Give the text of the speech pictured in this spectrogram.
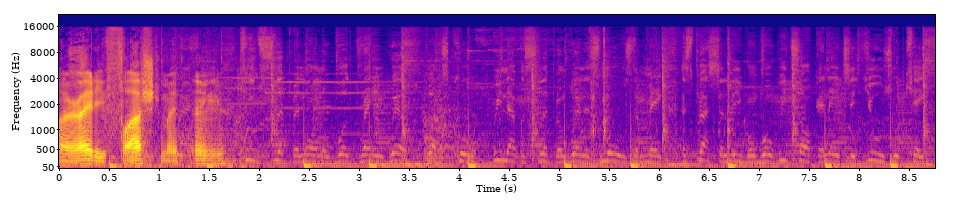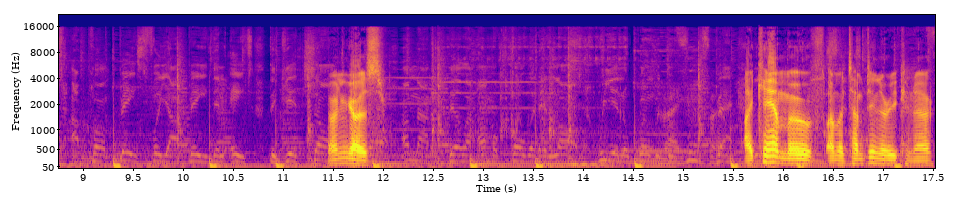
Alright, he flashed my thing. Run guys. I can't move. I'm attempting to reconnect.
